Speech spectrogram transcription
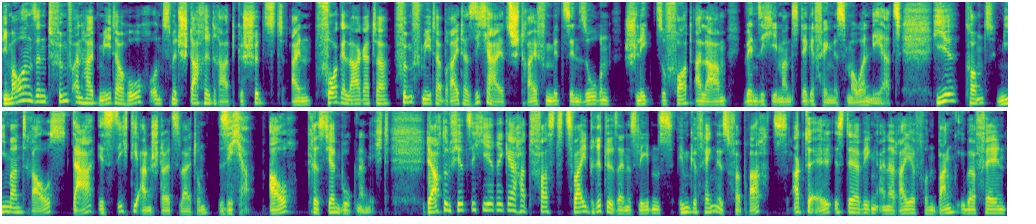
Die Mauern sind fünfeinhalb Meter hoch und mit Stacheldraht geschützt. Ein vorgelagerter, fünf Meter breiter Sicherheitsstreifen mit Sensoren schlägt sofort Alarm, wenn sich jemand der Gefängnismauer nähert. Hier kommt niemand raus, da ist sich die Anstaltsleitung sicher. Auch Christian Bogner nicht. Der 48-Jährige hat fast zwei Drittel seines Lebens im Gefängnis verbracht. Aktuell ist er wegen einer Reihe von Banküberfällen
